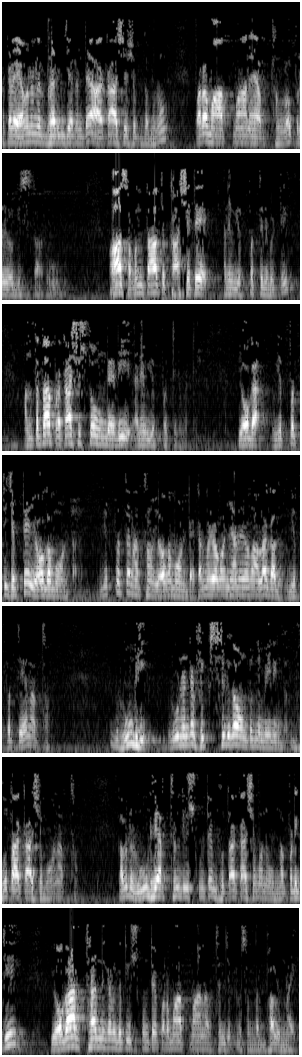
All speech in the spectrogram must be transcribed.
అక్కడ ఏమైనా నిర్ధారించారంటే ఆకాశ శబ్దమును పరమాత్మ అనే అర్థంలో ప్రయోగిస్తారు. ఆ సమంతాత్ కాశతే అనే వ్యుత్పత్తిని బట్టి అంతటా ప్రకాశిస్తూ ఉండేది అనే వ్యుత్పత్తిని బట్టి. యోగ వ్యుత్పత్తి చెప్తే యోగము అంటారు. వ్యుత్పత్తి అని అర్థం యోగము అంటే కర్మయోగం జ్ఞానయోగం అలా కాదు వ్యుత్పత్తి అని అర్థం. రూఢి రూఢి అంటే ఫిక్స్డ్గా ఉంటుంది మీనింగ్ భూతాకాశము అని అర్థం. కాబట్టి రూఢి అర్థం తీసుకుంటే భూతాకాశం అని ఉన్నప్పటికీ యోగార్థాన్ని కనుక తీసుకుంటే పరమాత్మ అని అర్థం చెప్పిన సందర్భాలు ఉన్నాయి.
